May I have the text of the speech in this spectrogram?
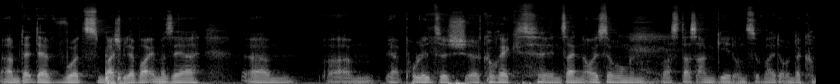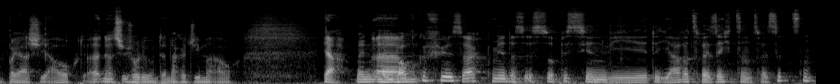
Ähm, der, der wurde zum Beispiel, der war immer sehr ähm, ähm, ja, politisch äh, korrekt in seinen Äußerungen, was das angeht und so weiter. Und der Kobayashi auch, äh, Entschuldigung, der Nakajima auch. Ja. Mein, mein ähm, Bauchgefühl sagt mir, das ist so ein bisschen wie die Jahre 2016, 2017.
